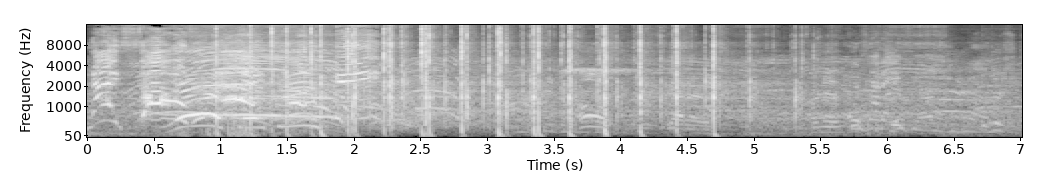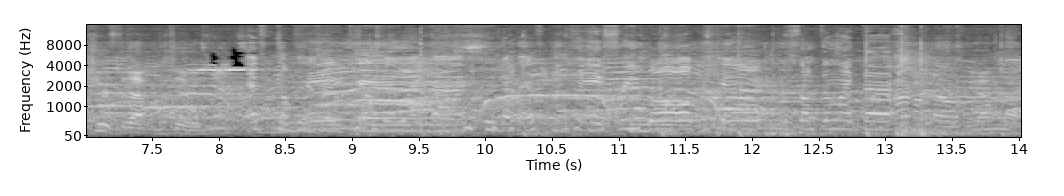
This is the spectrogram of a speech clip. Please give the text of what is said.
Nice zone! Yeah, nice, baby! Sophie! Oh, you gotta. Oh no, Is that there's, an a, there's a cheer for that one too, isn't there? FDK, we got the FDK free ball, kill, something like that. I don't know. Yeah, I'm not.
